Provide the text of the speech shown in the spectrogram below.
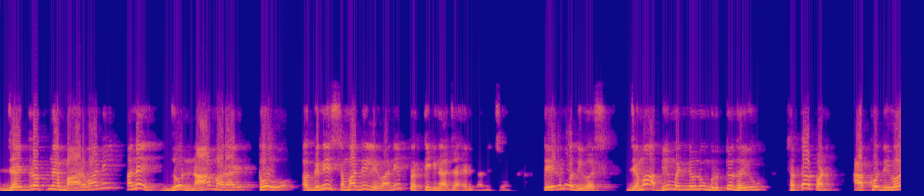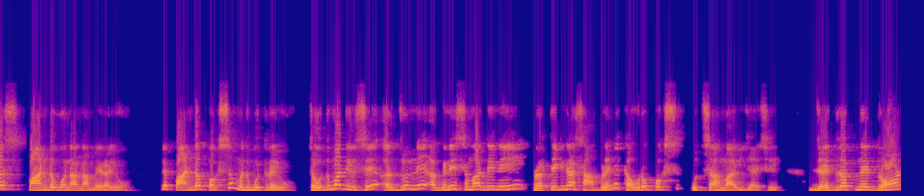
જયદ્રથને મારવાની અને જો ના મરાય તો અગ્નિ સમાધિ લેવાની પ્રતિજ્ઞા જાહેર કરી છે તેરમો દિવસ જેમાં અભિમન્યુનું મૃત્યુ થયું છતાં પણ આખો દિવસ પાંડવોના નામે રહ્યો એટલે પાંડવ પક્ષ મજબૂત રહ્યો. ચૌદમા દિવસે અર્જુનની અગ્નિ સમાધિની પ્રતિજ્ઞા સાંભળીને કૌરવ પક્ષ ઉત્સાહમાં આવી જાય છે. જયદ્રથને દ્રોણ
